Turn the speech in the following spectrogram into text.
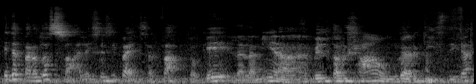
Ed è paradossale se si pensa al fatto che la, la mia Weltanschauung artistica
